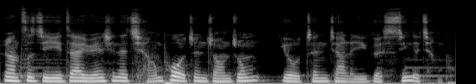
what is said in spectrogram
让自己在原先的强迫症状中又增加了一个新的强迫，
